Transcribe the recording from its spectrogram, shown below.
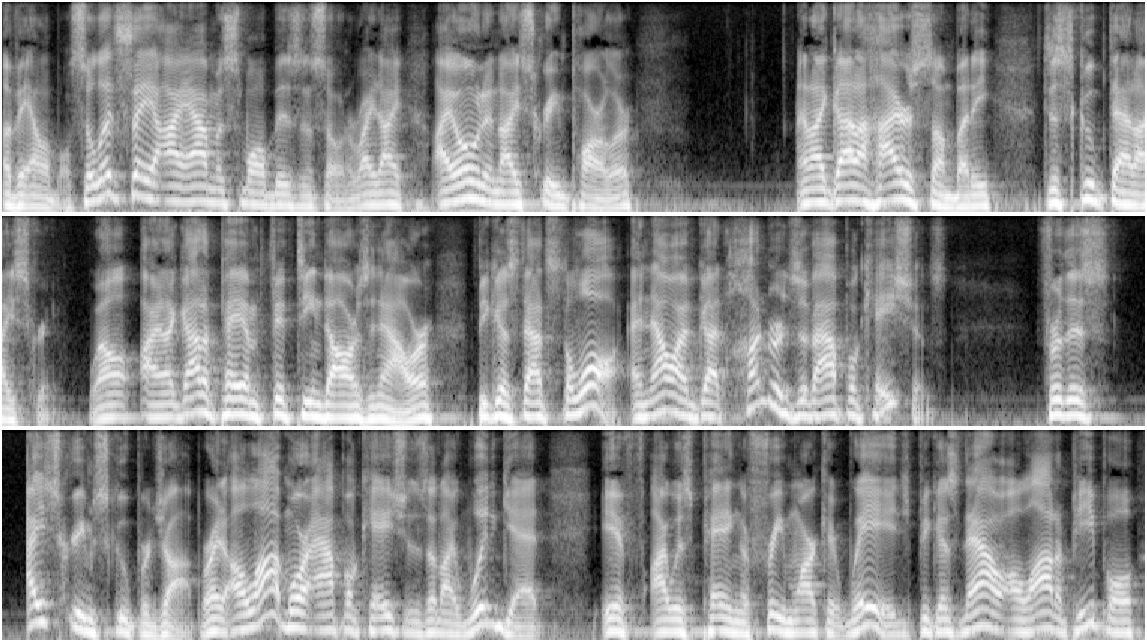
available. So let's say I am a small business owner, right? I I own an ice cream parlor and I got to hire somebody to scoop that ice cream. Well, I got to pay them $15 an hour because that's the law. And now I've got hundreds of applications for this ice cream scooper job, right? A lot more applications than I would get if I was paying a free market wage because now a lot of people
